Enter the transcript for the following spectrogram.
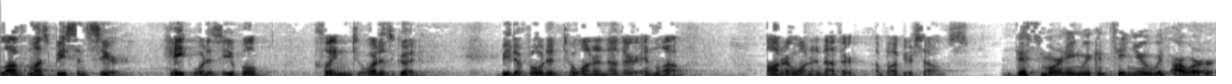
Love must be sincere. Hate what is evil. Cling to what is good. Be devoted to one another in love. Honor one another above yourselves. This morning we continue with our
